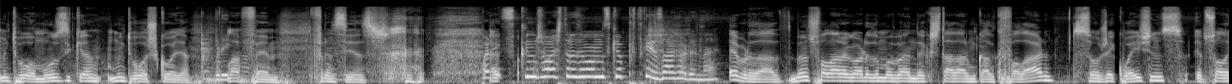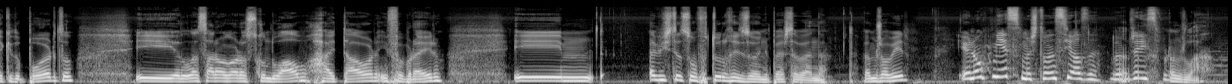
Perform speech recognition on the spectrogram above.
Muito boa música, muito boa escolha. Obrigada. La Femme, franceses. Parece que nos vais trazer uma música portuguesa agora, não é? É verdade. Vamos falar agora de uma banda que está a dar um bocado que falar. São os Equations, é pessoal aqui do Porto. E lançaram agora o segundo álbum, High Tower, em fevereiro. E hum, avista-se um futuro risonho para esta banda. Vamos ouvir? Eu não conheço, mas estou ansiosa. Vamos a isso, Bruno. Vamos lá.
